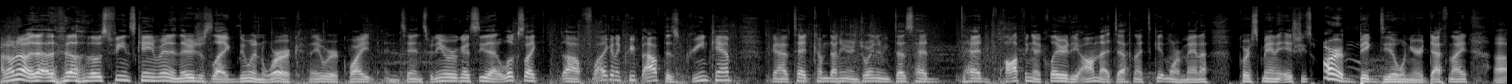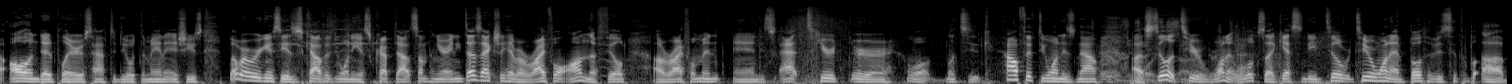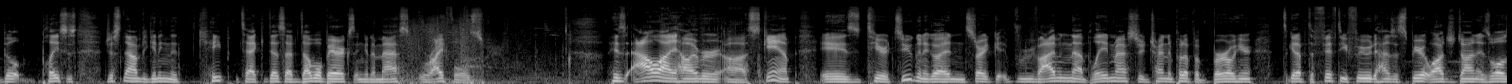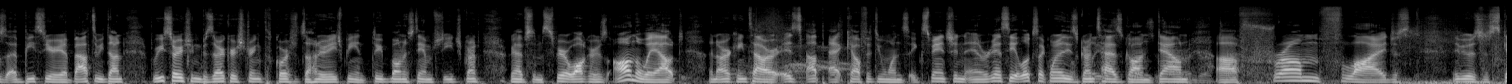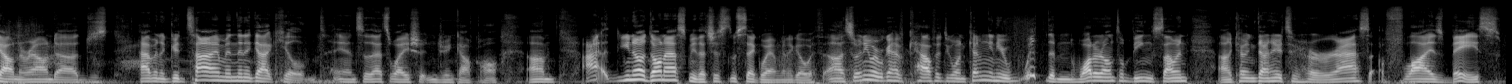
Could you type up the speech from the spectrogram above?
I don't know. That, those fiends came in and they were just like doing work. They were quite intense. But anyway, we're gonna see that it looks like uh, Fly gonna creep out this green camp. We're gonna have Ted come down here and join him. He does head head popping a clarity on that Death Knight to get more mana. Of course, mana issues are a big deal when you're a Death Knight. Uh, all undead players have to deal with the mana issues. But what we're going to see is Cal 51, he has crept out something here, and he does actually have a rifle on the field, a rifleman, and he's at tier, er, well, let's see, Cal 51 is now uh, still at tier 1, it looks like. Yes, indeed, tier, tier 1 at both of his uh, built places, just now beginning the Keep Tech. He does have double barracks and going to mask rifles. His ally, however, uh, Scamp, is tier 2, going to go ahead and start get, reviving that Blade Master, trying to put up a burrow here to get up to 50 food, has a Spirit Lodge done, as well as a Bestiary about to be done. Researching Berserker Strength, of course, it's 100 HP and 3 bonus damage to each grunt. We're going to have some Spirit Walkers on the way out. An Arcane Tower is up at Cal 51's expansion, and we're going to see it looks like one of these grunts has gone down uh, from Fly, just maybe it was just scouting around, uh, just having a good time, and then it got killed, and so that's why you shouldn't drink alcohol. Um, I, you know, don't ask me. That's just the segue I'm gonna go with. Uh, so anyway, we're gonna have Cal 51 coming in here with the water elemental being summoned, uh, coming down here to harass Fly's base.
